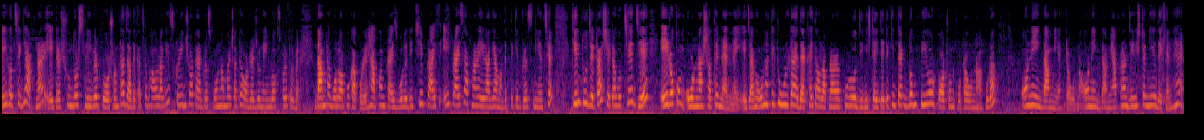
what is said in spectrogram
এই হচ্ছে কি আপনার এটার সুন্দর স্লিভের পোর্শনটা যাদের কাছে ভালো লাগে স্ক্রিনশট অ্যাড্রেস ফোন নাম্বার সাথে অর্ডারের জন্য ইনবক্স করে ফেলবেন। দামটা বলো আপু কাপড়ের। হ্যাঁ আপু, আমি প্রাইস বলে দিচ্ছি। প্রাইস এই প্রাইসে আপনারা এর আগে আমাদের থেকে ড্রেস নিয়েছেন। কিন্তু যেটা, সেটা হচ্ছে যে এই রকম ওড়নার সাথে নেন নেই। এই যে আমি ওড়নাটা একটু উল্টায় দেখাই, তাহলে আপনারা পুরো জিনিসটাই যে, এটা কিন্তু একদম পিওর কটন কোটা ওড়না পুরা অনেক দামি একটা ওড়না, অনেক দামি। আপনারা জিনিসটা নিয়ে দেখেন হ্যাঁ?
